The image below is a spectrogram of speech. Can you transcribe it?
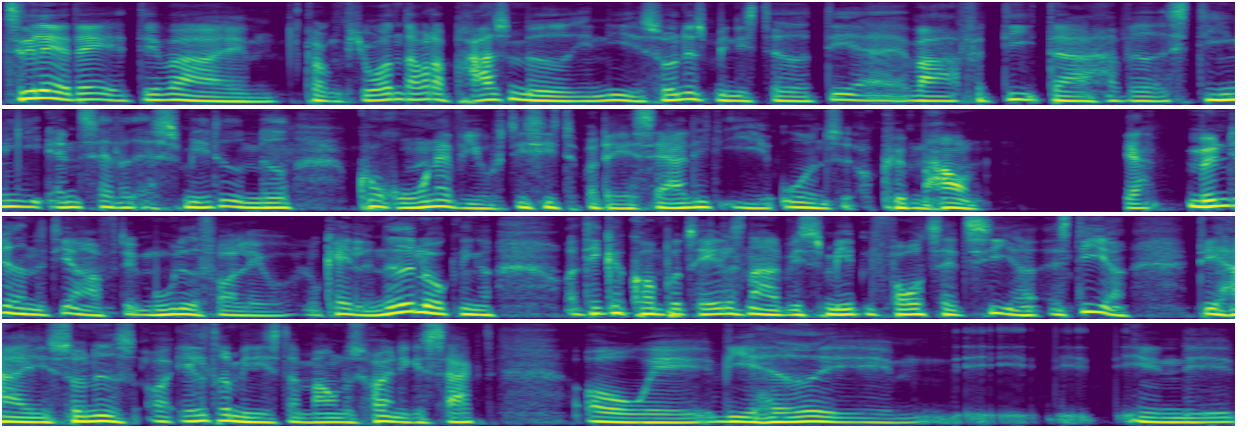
Tidligere i dag, det var øh, kl. 14, der var der pressemøde inde i Sundhedsministeriet. Det var fordi, der har været stigning i antallet af smittede med coronavirus de sidste par dage, særligt i Odense og København. Ja. Myndighederne de har haft mulighed for at lave lokale nedlukninger, og det kan komme på tale snart, hvis smitten fortsat stiger. Det har Sundheds- og ældreminister Magnus Heunicke sagt. Og øh, vi havde øh, en, øh,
